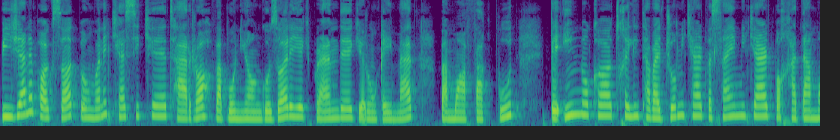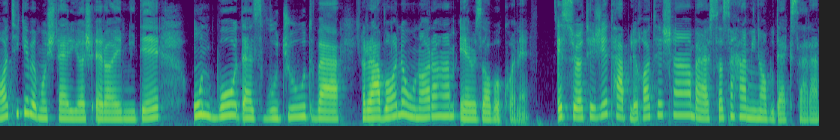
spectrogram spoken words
بیژن پاکزاد به عنوان کسی که طراح و بنیانگذار یک برند گرون قیمت و موفق بود به این نکات خیلی توجه می‌کرد و سعی می‌کرد با خدماتی که به مشتریاش ارائه میده اون بود از وجود و روان اونا رو هم ارضا بکنه. استراتژی تبلیغاتش هم بر اساس همینا بود اکثرا.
